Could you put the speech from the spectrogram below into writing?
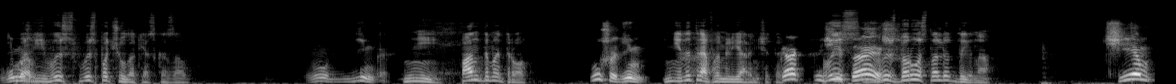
Ні. Ви ви, ж, ви ж почули, як я сказав. Ну, Димка. Ні. Пан Дмитро. Слушай, Дим, Ні, не треба фамільярничати. как ты Ви ж, считаешь, ви ж доросла людина. чем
